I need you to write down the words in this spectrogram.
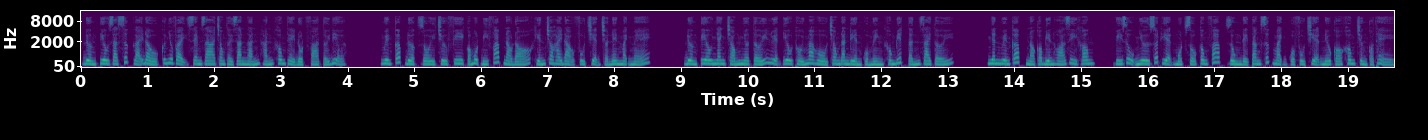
Đường tiêu ra sức gãi đầu cứ như vậy xem ra trong thời gian ngắn hắn không thể đột phá tới địa. Nguyên cấp được rồi trừ phi có một bí pháp nào đó khiến cho hai đạo phù triện trở nên mạnh mẽ. Đường tiêu nhanh chóng nhớ tới luyện yêu thối ma hồ trong đan điền của mình không biết tấn giai tới. Nhân nguyên cấp nó có biến hóa gì không? Ví dụ như xuất hiện một số công pháp dùng để tăng sức mạnh của phù triện nếu có không chừng có thể.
